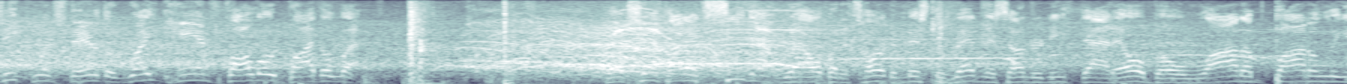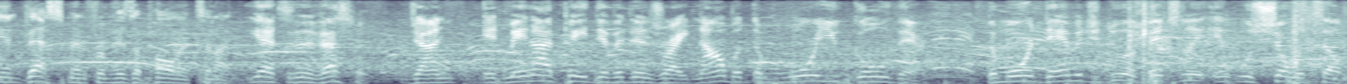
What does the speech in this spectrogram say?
Sequence there. The right hand followed by the left. Well, champ, I don't see that well, but it's hard to miss the redness underneath that elbow. A lot of bodily investment from his opponent tonight. Yeah, it's an investment, John. It may not pay dividends right now, but the more you go there, the more damage you do, eventually it will show itself.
